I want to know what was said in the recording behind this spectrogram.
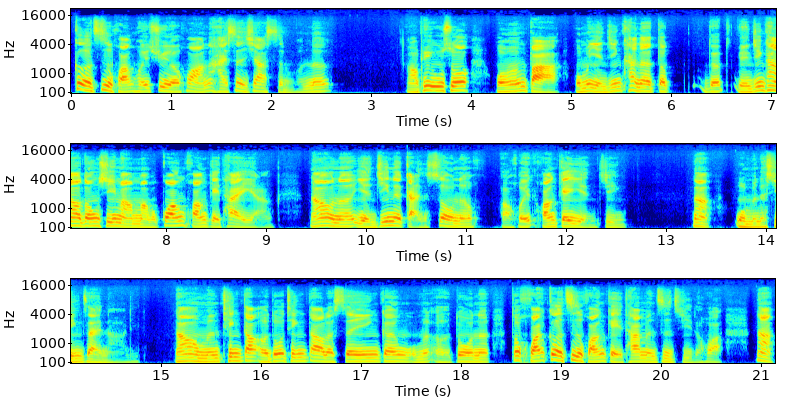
各自还回去的话，那还剩下什么呢？啊，譬如说，我们把我们眼睛看到的的眼睛看到东西嘛，把光还给太阳，然后呢，眼睛的感受呢，啊，回还给眼睛，那我们的心在哪里？然后我们听到耳朵听到的声音，跟我们耳朵呢，都还各自还给他们自己的话，那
